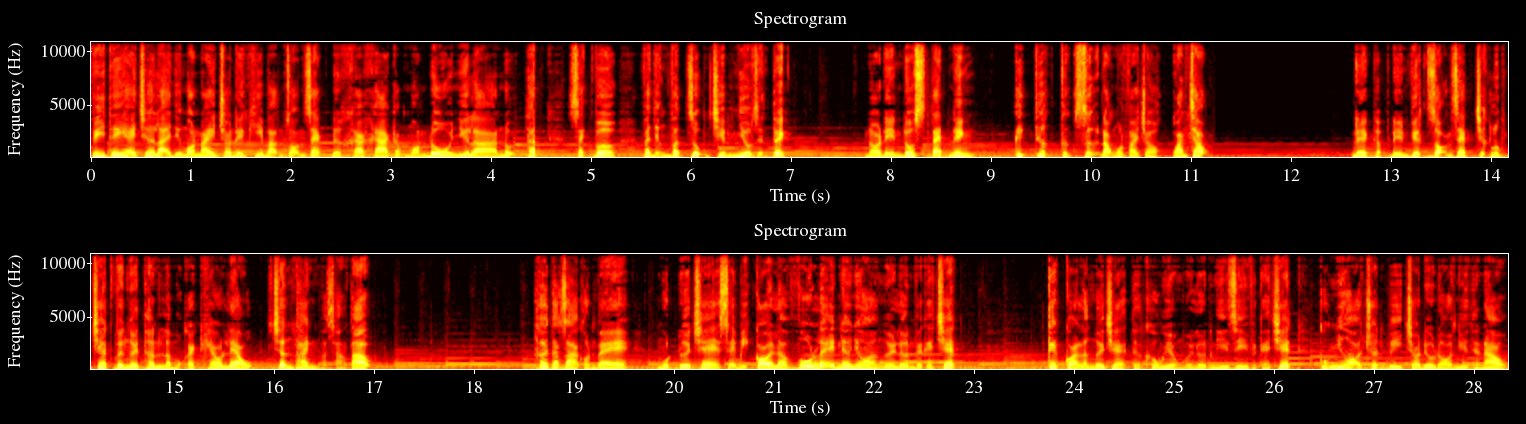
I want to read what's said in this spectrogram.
Vì thế hãy trở lại những món này cho đến khi bạn dọn dẹp được kha khá các món đồ như là nội thất, sách vở và những vật dụng chiếm nhiều diện tích. Nói đến dose Stedning, kích thước thực sự đóng một vai trò quan trọng. Đề cập đến việc dọn dẹp trước lúc chết với người thân là một cách khéo léo, chân thành và sáng tạo. Thời tác giả còn bé, một đứa trẻ sẽ bị coi là vô lễ nếu như hỏi người lớn về cái chết. Kết quả là người trẻ thường không hiểu người lớn nghĩ gì về cái chết, cũng như họ chuẩn bị cho điều đó như thế nào.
